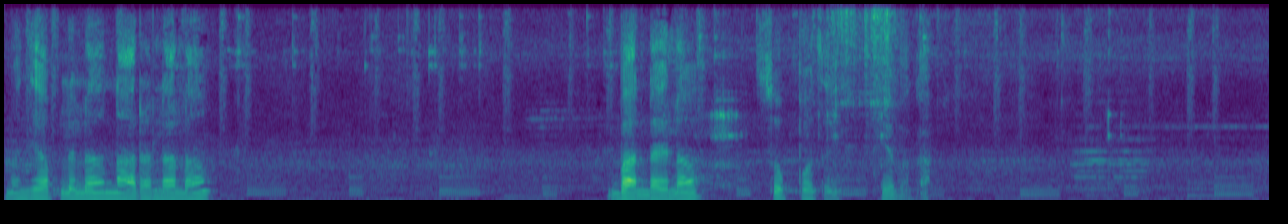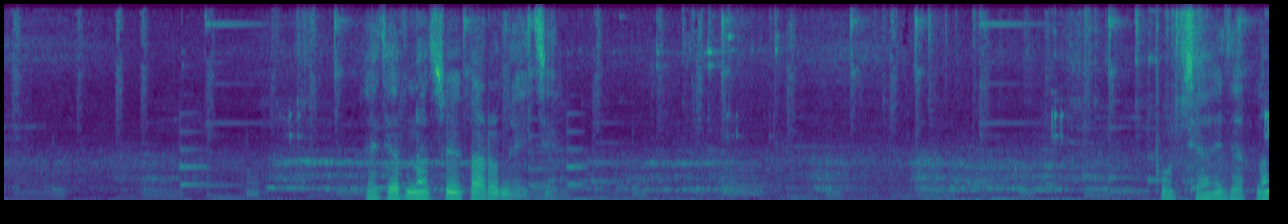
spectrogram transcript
म्हणजे आपल्याला नारळाला बांधायला सोपं जाईल. हे बघा. ह्याच्यातनं सुई काढून घ्यायची. पुढच्या ह्याच्यातनं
